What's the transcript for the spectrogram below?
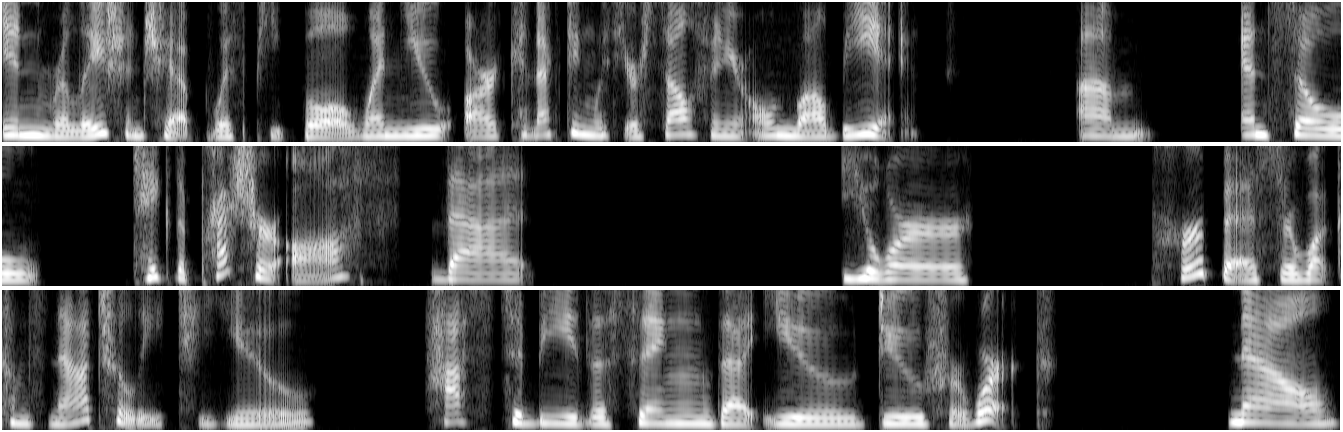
in relationship with people, when you are connecting with yourself and your own well being. Um, and so take the pressure off that your purpose or what comes naturally to you has to be the thing that you do for work. Now,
